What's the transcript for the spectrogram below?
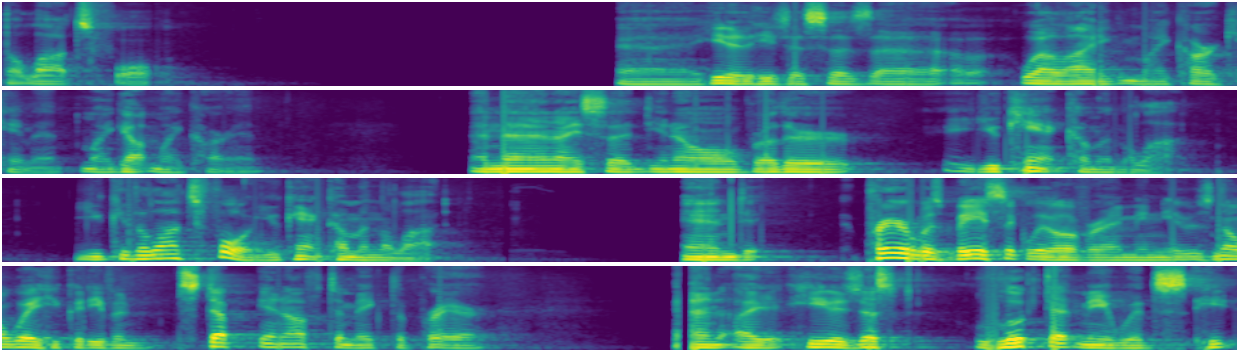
the lot's full. Uh, he, he just says, uh, Well, I, my car came in. I got my car in. And then I said, You know, brother, you can't come in the lot. You could, the lot's full. You can't come in the lot. And prayer was basically over. I mean, there was no way he could even step enough to make the prayer. And I, he just looked at me with he,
